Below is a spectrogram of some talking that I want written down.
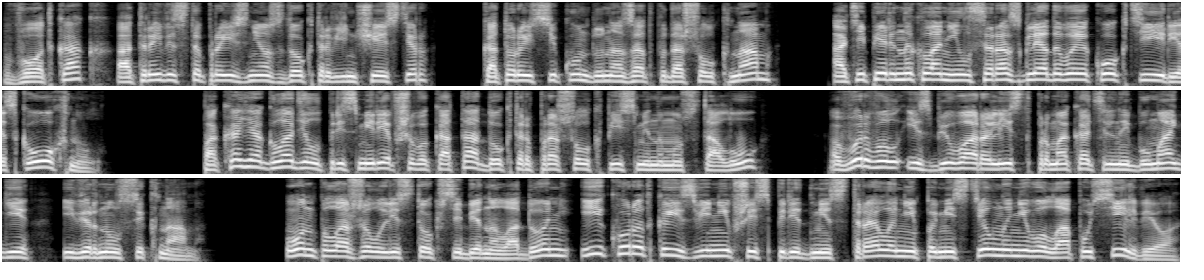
«Вот как?» — отрывисто произнес доктор Винчестер, который секунду назад подошел к нам, а теперь наклонился, разглядывая когти, и резко охнул. Пока я гладил присмиревшего кота, доктор прошел к письменному столу вырвал из бювара лист промокательной бумаги и вернулся к нам. Он положил листок себе на ладонь и, коротко извинившись перед мисс Треллани, поместил на него лапу Сильвио,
